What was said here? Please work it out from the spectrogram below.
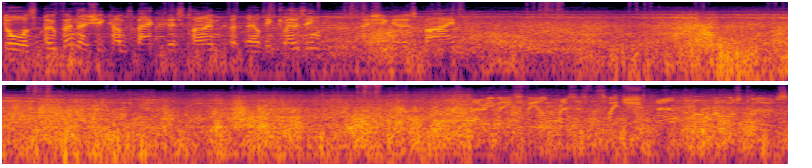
doors open as she comes back this time, but they'll be closing as she goes by. Barry Masefield presses the switch and the bomb doors close.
